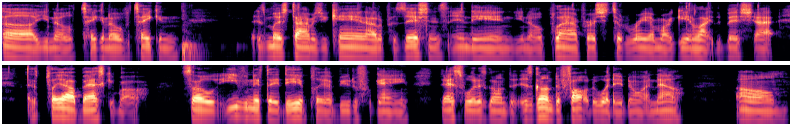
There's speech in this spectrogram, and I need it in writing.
uh, you know, taking over, taking as much time as you can out of possessions, and then you know applying pressure to the rim or getting like the best shot. That's playoff basketball. So even if they did play a beautiful game, that's what it's going to it's going to default to what they're doing now. Um,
